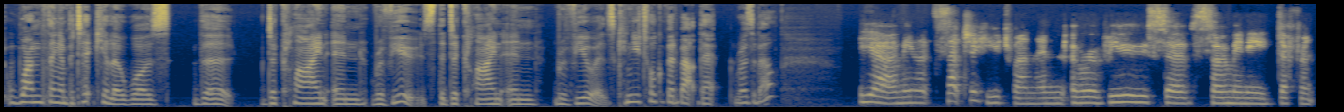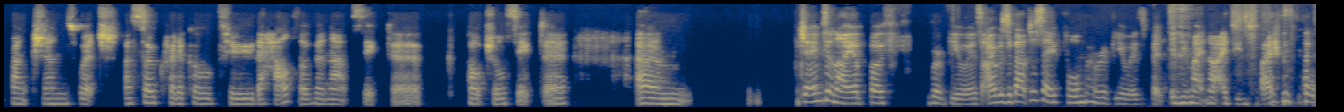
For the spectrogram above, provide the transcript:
one thing in particular was the decline in reviews, the decline in reviewers. Can you talk a bit about that, Rosabelle? Yeah, I mean, it's such a huge one. And a review serves so many different functions, which are so critical to the health of an arts sector, cultural sector. Um, James and I are both reviewers. I was about to say former reviewers, but you might not identify as that.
